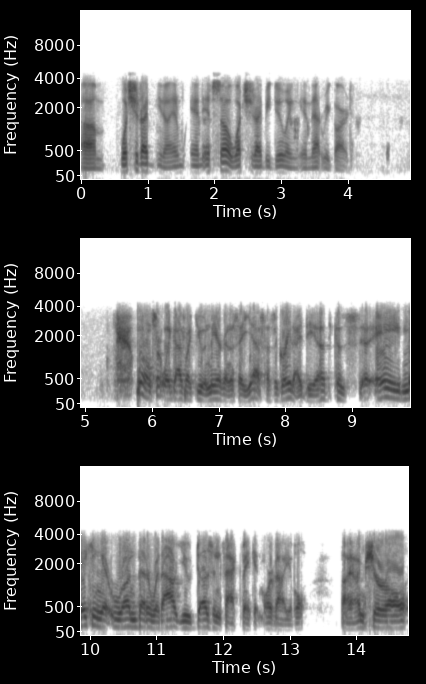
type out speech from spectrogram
um, what should I you know and and if so, what should I be doing in that regard? Well, and certainly guys like you and me are going to say yes, that's a great idea because a making it run better without you does in fact make it more valuable. I'm sure all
